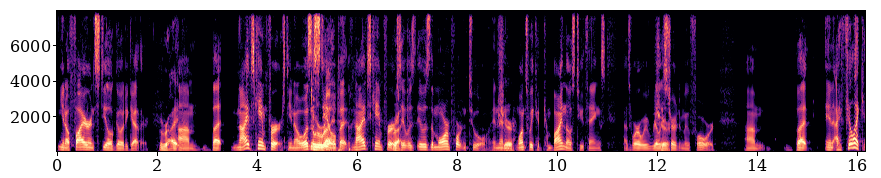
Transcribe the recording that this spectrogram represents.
you know, fire and steel go together. Right. Um, but knives came first. You know, it wasn't steel, Right. but knives came first. Right. It was it was the more important tool. And then Sure. once we could combine those two things, that's where we really Sure. started to move forward. Um, but and I feel like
